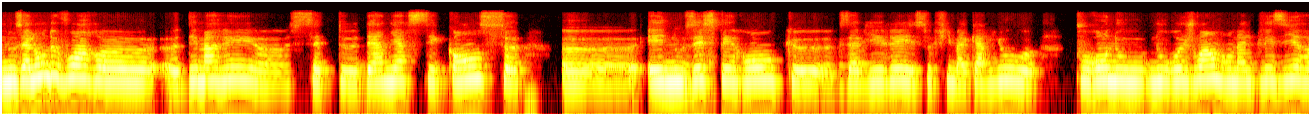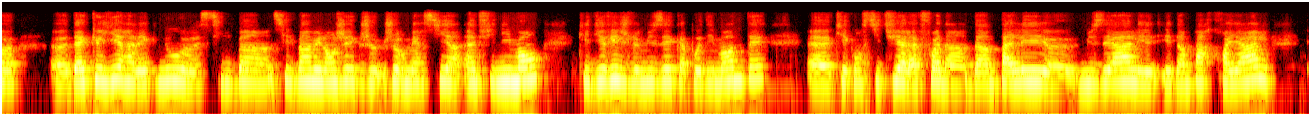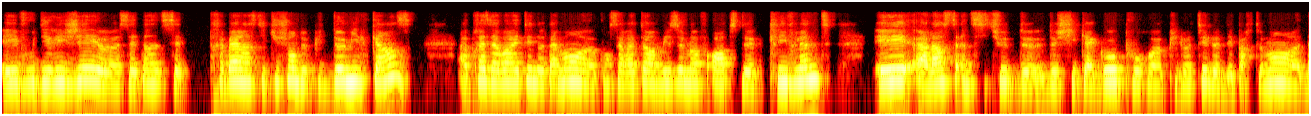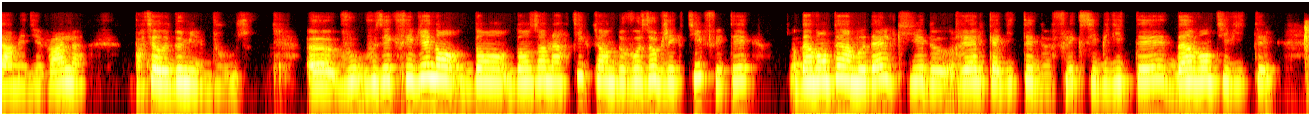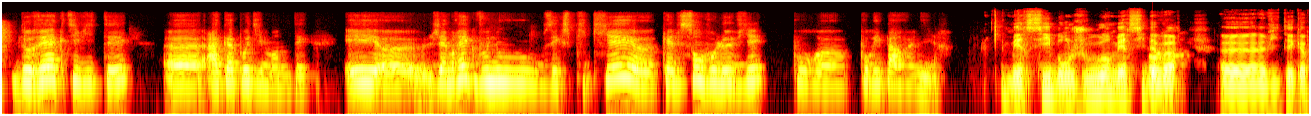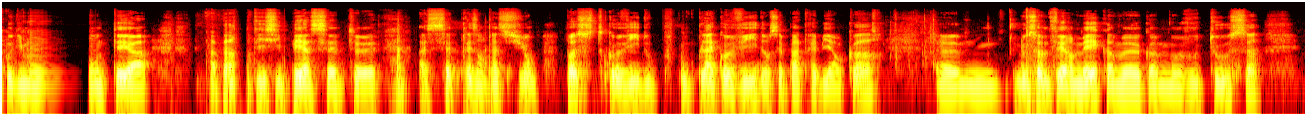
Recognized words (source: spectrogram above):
Nous allons devoir euh, euh, démarrer euh, cette dernière séquence et nous espérons que Xavier et Sophie Macariou pourront nous, rejoindre. On a le plaisir d'accueillir avec nous Sylvain, Mélanger, que je, remercie infiniment, qui dirige le musée Capodimonte, qui est constitué à la fois d'un palais muséal et, et d'un parc royal. Et vous dirigez cette, cette très belle institution depuis 2015, après avoir été notamment euh, conservateur au Museum of Art de Cleveland et à l'Art Institute de, Chicago pour euh, piloter le département euh, d'art médiéval à partir de 2012. vous, écriviez dans, un article, un de vos objectifs était d'inventer un modèle qui est de réelle qualité, de flexibilité, d'inventivité, de réactivité à Capodimonte. Et euh, j'aimerais que vous nous expliquiez euh, quels sont vos leviers pour, euh, pour y parvenir. Merci, bonjour. Merci d'avoir invité Capodimonte à, à participer à cette, à cette présentation post-Covid ou, ou, plein Covid, on ne sait pas très bien encore. nous sommes fermés, comme, comme vous tous,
